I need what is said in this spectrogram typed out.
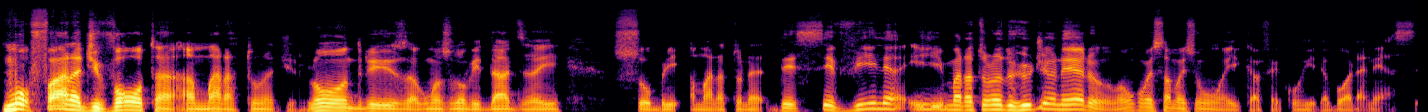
Mofara de volta à Maratona de Londres, algumas novidades aí sobre a Maratona de Sevilha e Maratona do Rio de Janeiro. Vamos começar mais um aí, Café Corrida, bora nessa.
